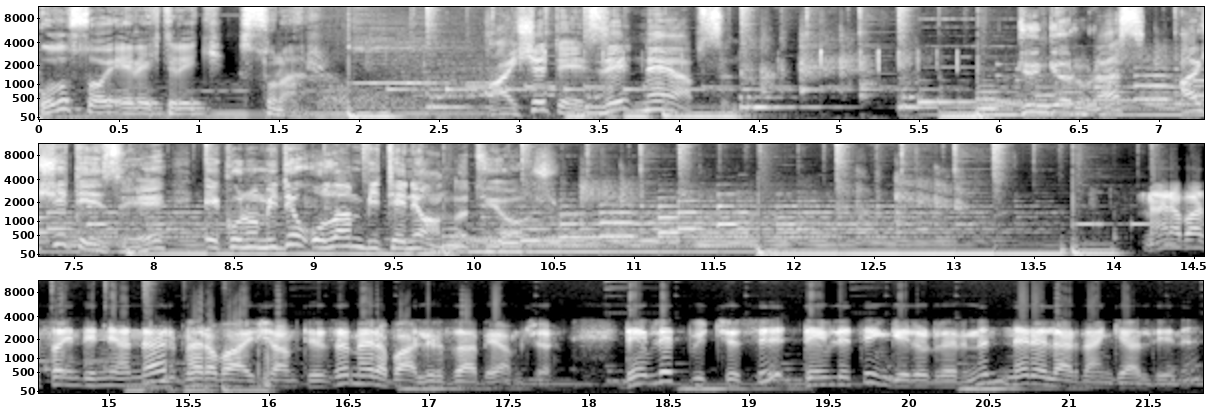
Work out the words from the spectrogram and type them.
Ulusoy Elektrik sunar. Ayşe teyze ne yapsın? Güngör Uras, Ayşe teyze ekonomide olan biteni anlatıyor. Merhaba sayın dinleyenler, merhaba Ayşe Hanım teyze, merhaba Ali Rıza Bey amca. Devlet bütçesi, devletin gelirlerinin nerelerden geldiğini,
